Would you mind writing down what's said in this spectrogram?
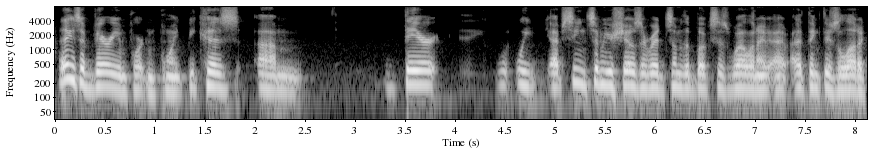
I think it's a very important point because um, there, we I've seen some of your shows, I read some of the books as well, and I, I think there's a lot of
